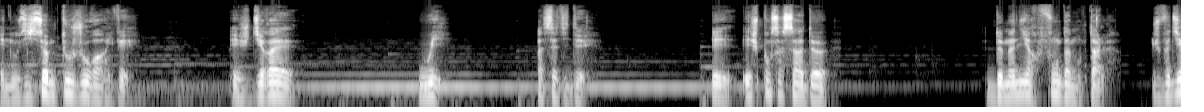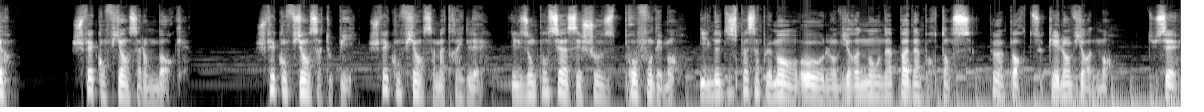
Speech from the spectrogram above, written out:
et nous y sommes toujours arrivés. Et je dirais oui à cette idée. Et, et je pense à ça de de manière fondamentale. Je veux dire, je fais confiance à Lomborg. Je fais confiance à Toupi. Je fais confiance à Matt Ridley. Ils ont pensé à ces choses profondément. Ils ne disent pas simplement Oh, l'environnement n'a pas d'importance. Peu importe ce qu'est l'environnement. Tu sais,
